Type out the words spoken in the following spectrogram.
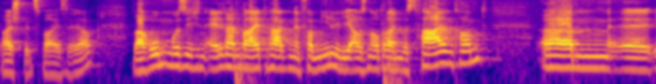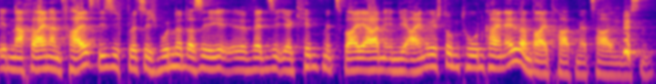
Beispielsweise. Ja? Warum muss ich einen Elternbeitrag, eine Familie, die aus Nordrhein-Westfalen kommt, ähm, äh, nach Rheinland-Pfalz, die sich plötzlich wundert, dass sie, äh, wenn sie ihr Kind mit zwei Jahren in die Einrichtung tun, keinen Elternbeitrag mehr zahlen müssen.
